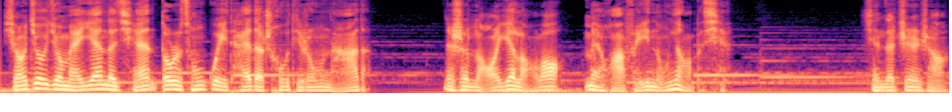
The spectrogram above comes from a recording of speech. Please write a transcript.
小舅舅买烟的钱都是从柜台的抽屉中拿的，那是姥爷姥姥卖化肥农药的钱。现在镇上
